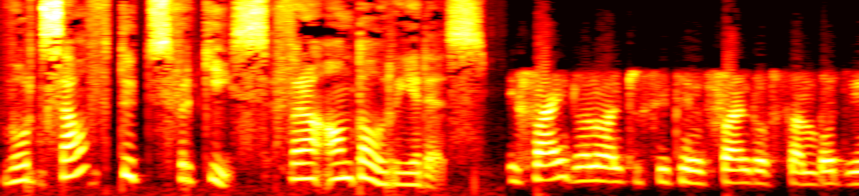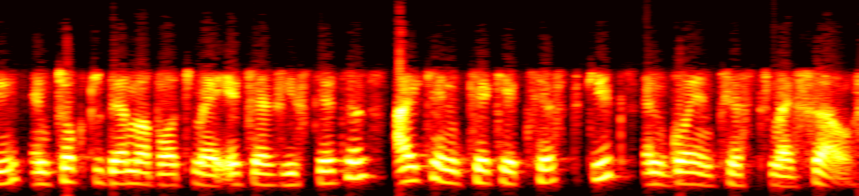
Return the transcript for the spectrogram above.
word selftoets verkies vir 'n aantal redes. If I don't want to sit in front of somebody and talk to them about my HIV status, I can take a test kit and go and test myself.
